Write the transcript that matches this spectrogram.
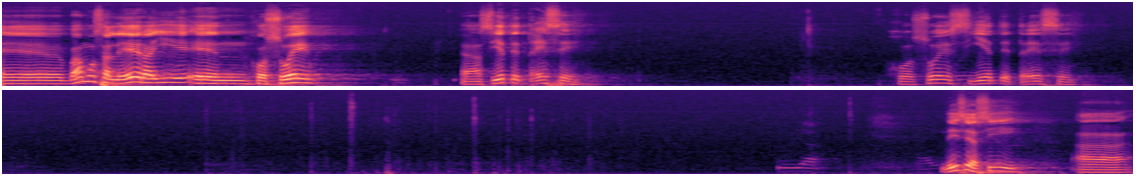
Eh, vamos a leer ahí en Josué 7:13. Josué 7:13. Dice así, ah,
